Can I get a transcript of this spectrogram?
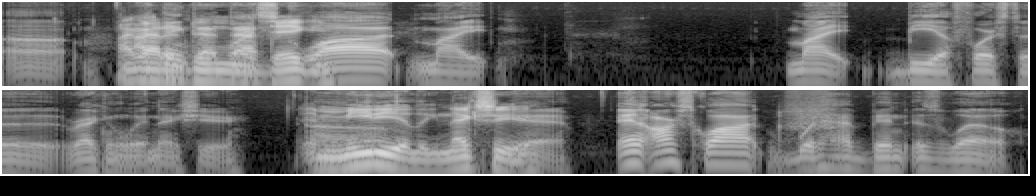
um, I gotta think do that more that digging. squad might might be a force to reckon with next year. Immediately next year. Yeah, and our squad would have been as well.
